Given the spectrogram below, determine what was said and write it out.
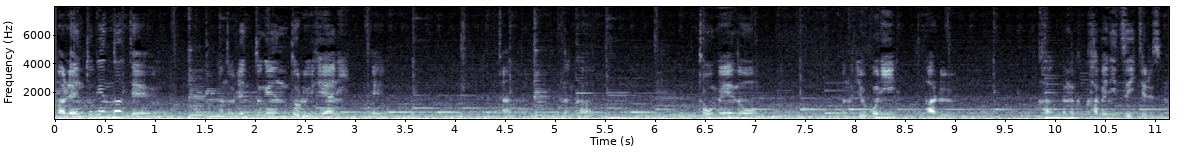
まあレントゲンなんてあのレントゲン撮る部屋に行ってあのなんか透明のあの横にあるかなんか壁についてるその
